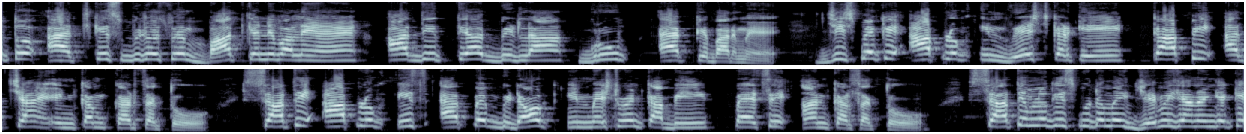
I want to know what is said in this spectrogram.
तो आज के इस वीडियो में बात करने वाले हैं आदित्य बिरला ग्रुप ऐप के बारे में, जिसपे कि आप लोग इन्वेस्ट करके काफ़ी अच्छा इनकम कर सकते हो। साथ ही आप लोग इस ऐप पे विदाउट इन्वेस्टमेंट का भी पैसे अर्न कर सकते हो। साथ ही हम लोग इस वीडियो में ये भी जानेंगे कि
